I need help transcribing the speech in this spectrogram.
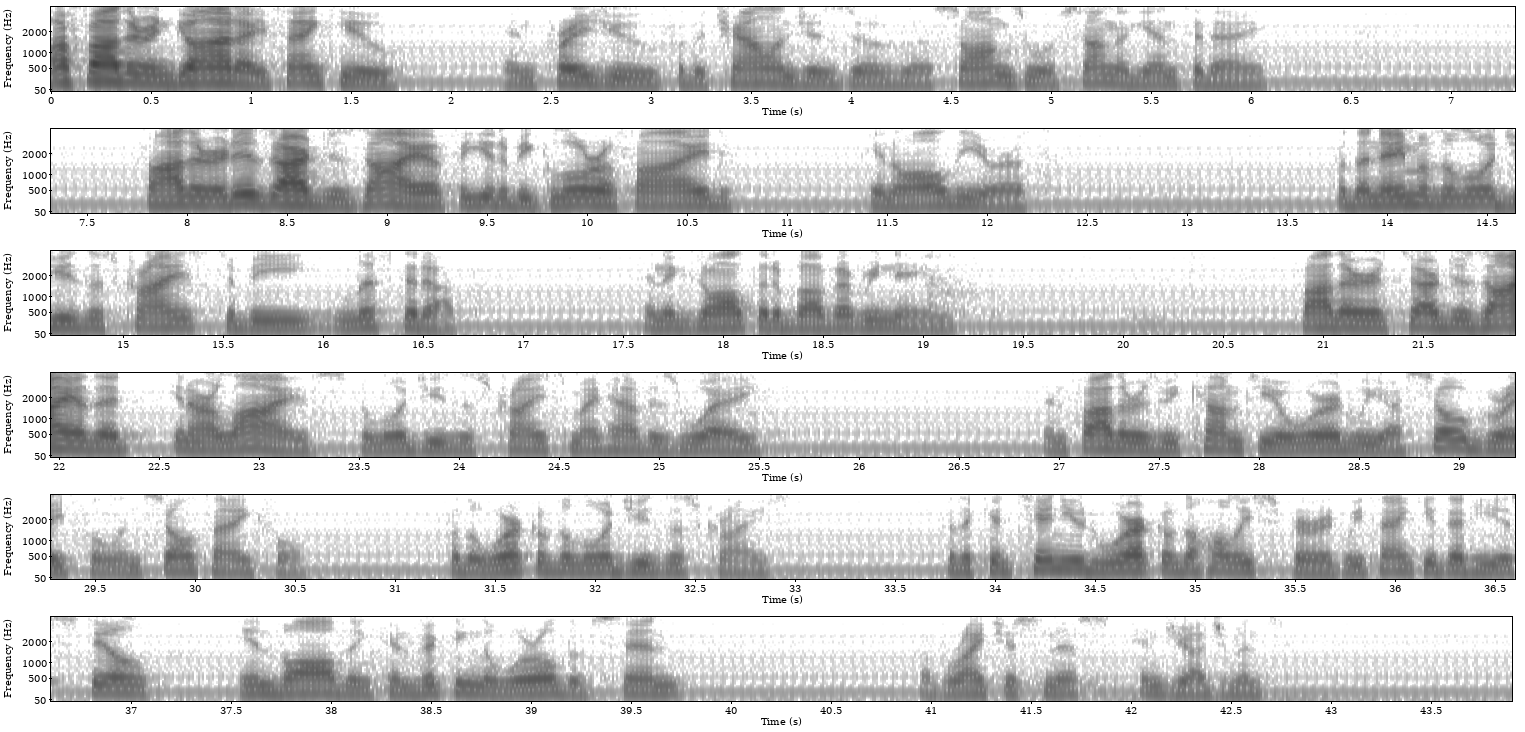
Our Father in God, I thank you and praise you for the challenges of the songs we have sung again today. Father, it is our desire for you to be glorified in all the earth, for the name of the Lord Jesus Christ to be lifted up and exalted above every name. Father, it's our desire that in our lives the Lord Jesus Christ might have his way. And Father, as we come to your word, we are so grateful and so thankful for the work of the Lord Jesus Christ, for the continued work of the Holy Spirit. We thank you that he is still involved in convicting the world of sin, of righteousness, and judgment.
